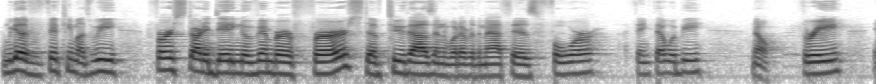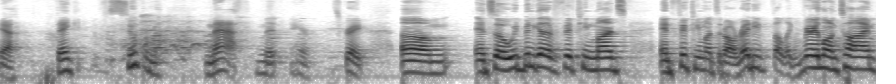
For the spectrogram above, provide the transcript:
Been together for 15 months. We first started dating November 1st of 2000, whatever the math is, four, I think that would be. No, three. Yeah, thank you. Super math. Here, it's great. Um, and so we'd been together for 15 months and 15 months had already felt like a very long time.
